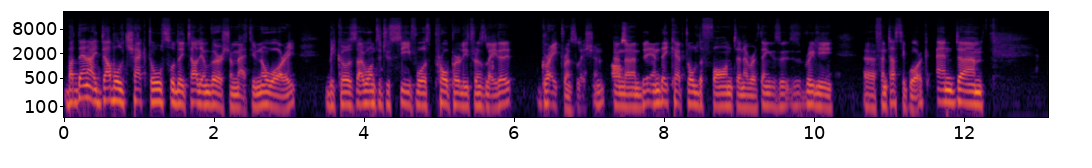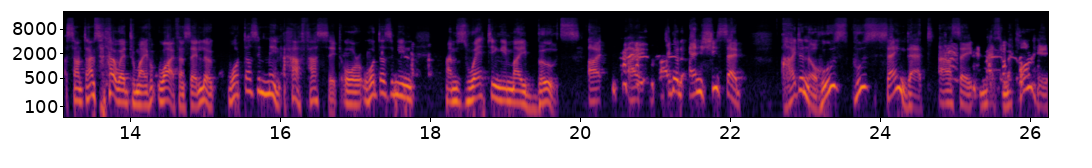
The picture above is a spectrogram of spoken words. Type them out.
but then I double checked also the Italian version Matthew no worry because I wanted to see if it was properly translated great translation, awesome. and uh, they, and they kept all the font and everything. It's, it's really uh, fantastic work. And um, sometimes I went to my wife and said, "Look, what does it mean half-assed, or what does it mean I'm sweating in my boots?" I, I, I don't. And she said. I don't know who's who's saying that. And I say Matthew McConaughey.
